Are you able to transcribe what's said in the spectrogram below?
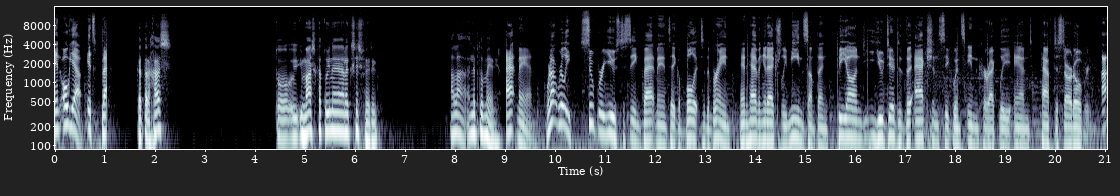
And oh yeah, it's Καταρχάς, Το, η μάσκα του είναι αλεξίσφαιρη. Αλλά λεπτομέρεια. Batman. We're not really super used to seeing Batman take a bullet to the brain and having it actually mean something beyond you did the action sequence incorrectly and have to start over. I,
